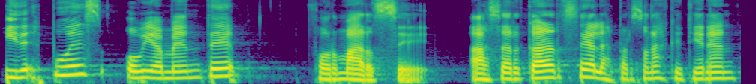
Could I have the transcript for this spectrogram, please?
Y después, obviamente, formarse, acercarse a las personas que tienen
